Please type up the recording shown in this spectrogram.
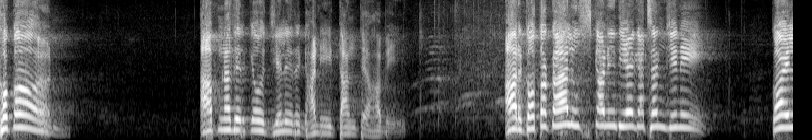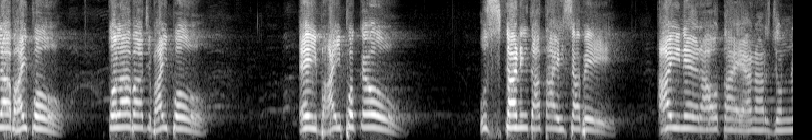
খোকন, আপনাদেরকেও জেলের ঘানি টানতে হবে। আর গতকাল উস্কানি দিয়ে গেছেন যিনি, কয়লা ভাইপো। তোলাবাজ ভাইপো, এই ভাইপোকেও উস্কানি দাতা হিসাবে আইনের আওতায় আনার জন্য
